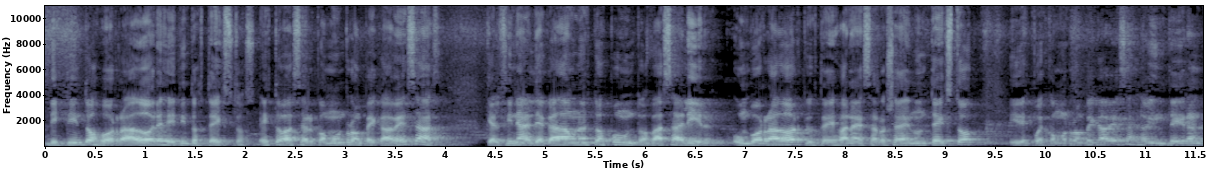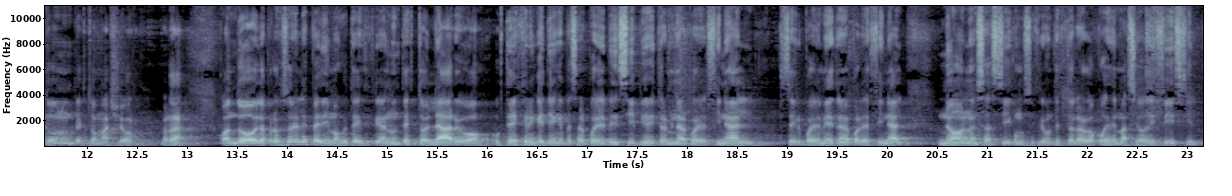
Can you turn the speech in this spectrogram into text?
distintos borradores de distintos textos. Esto va a ser como un rompecabezas que al final de cada uno de estos puntos va a salir un borrador que ustedes van a desarrollar en un texto y después como un rompecabezas lo integran todo en un texto mayor, ¿verdad? Cuando los profesores les pedimos que ustedes escriban un texto largo, ¿ustedes creen que tienen que empezar por el principio y terminar por el final? Seguir por el medio y terminar por el final. No, no es así como se escribe un texto largo, pues es demasiado difícil.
